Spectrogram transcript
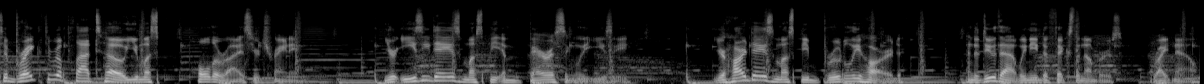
To break through a plateau, you must polarize your training. Your easy days must be embarrassingly easy. Your hard days must be brutally hard. And to do that, we need to fix the numbers, right now.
